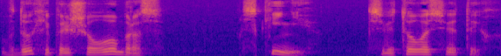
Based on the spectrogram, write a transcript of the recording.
в духе пришел образ скини, святого святых.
